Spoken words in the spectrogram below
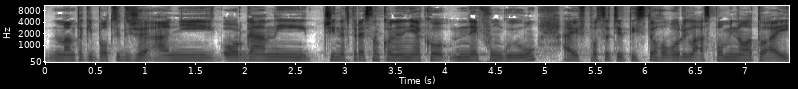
mám taký pocit, že ani orgány činné v trestnom konaní nejako nefungujú. Aj v podstate ty si to hovorila a spomínala to aj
